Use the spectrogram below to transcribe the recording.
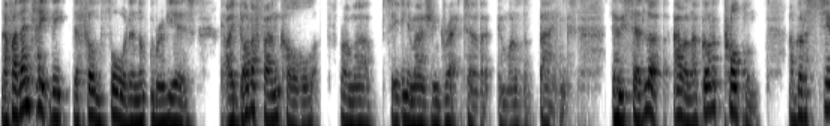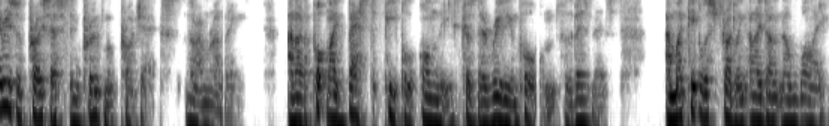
Now, if I then take the, the film forward a number of years, I got a phone call from a senior managing director in one of the banks who said, Look, Alan, I've got a problem. I've got a series of process improvement projects that I'm running. And I've put my best people on these because they're really important for the business. And my people are struggling and I don't know why.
